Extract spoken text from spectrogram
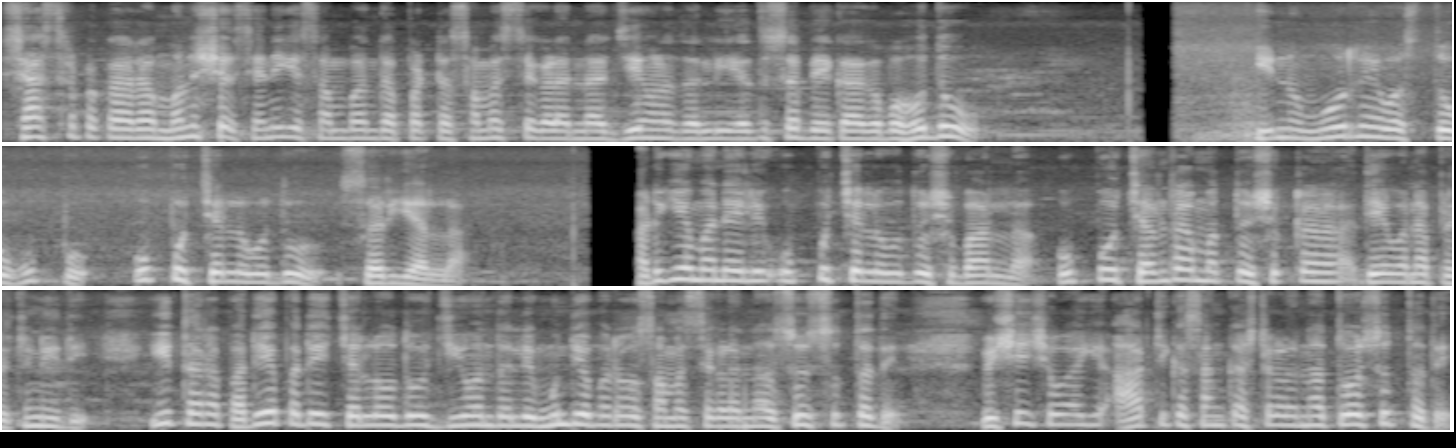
ಶಾಸ್ತ್ರ ಪ್ರಕಾರ ಮನುಷ್ಯ ಶನಿಗೆ ಸಂಬಂಧಪಟ್ಟ ಸಮಸ್ಯೆಗಳನ್ನು ಜೀವನದಲ್ಲಿ ಎದುರಿಸಬೇಕಾಗಬಹುದು. ಇನ್ನು ಮೂರನೇ ವಸ್ತು ಉಪ್ಪು. ಉಪ್ಪು ಚೆಲ್ಲುವುದು ಸರಿಯಲ್ಲ. ಅಡುಗೆ ಮನೆಯಲ್ಲಿ ಉಪ್ಪು ಚೆಲ್ಲುವುದು ಶುಭ ಅಲ್ಲ ಉಪ್ಪು ಚಂದ್ರ ಮತ್ತು ಶುಕ್ರ ದೇವನ ಪ್ರತಿನಿಧಿ. ಈ ಥರ ಪದೇ ಪದೇ ಚೆಲ್ಲೋದು ಜೀವನದಲ್ಲಿ ಮುಂದೆ ಬರುವ ಸಮಸ್ಯೆಗಳನ್ನು ಸೂಚಿಸುತ್ತದೆ. ವಿಶೇಷವಾಗಿ ಆರ್ಥಿಕ ಸಂಕಷ್ಟಗಳನ್ನು ತೋರಿಸುತ್ತದೆ.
